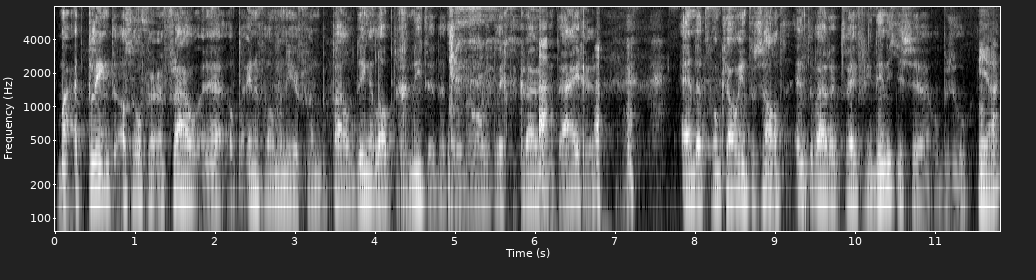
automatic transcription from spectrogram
Maar het klinkt alsof er een vrouw op een of andere manier van bepaalde dingen loopt te genieten. Dat ze behoorlijk ligt te kruinen eigen. En dat vond ik zo interessant. En toen waren er twee vriendinnetjes eh, op bezoek. Ja.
